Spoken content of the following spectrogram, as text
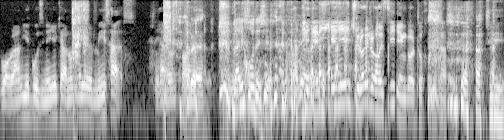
واقعا یه گزینه که الان روی میز هست. آره. ولی خودشه. یعنی یعنی یه جورای راضی انگار تو خودت هم. چی؟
